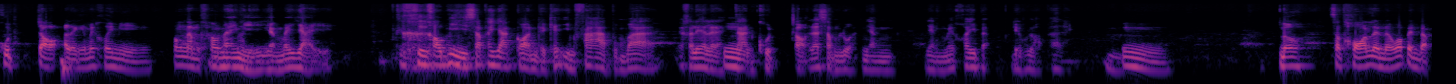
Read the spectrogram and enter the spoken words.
ขุดเจาะอะไรเงี้ยไม่ค่อยมี ต้องนำเข้าไม่มียังไม่ใหญ่ คือเขามีทรัพยากรแต่แค่อินฟาผมว่าเขาเรียกอะไรการขุดเจาะและสำรวจยังยังไม่ค่อยแบบ develop อะไร อืมเนาะสะท้อนเลยนะว่าเป็นแบบ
